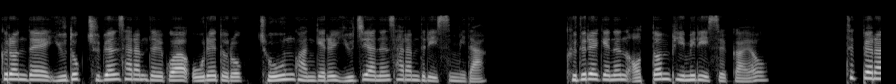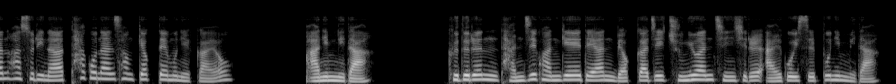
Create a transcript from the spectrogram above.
그런데 유독 주변 사람들과 오래도록 좋은 관계를 유지하는 사람들이 있습니다. 그들에게는 어떤 비밀이 있을까요? 특별한 화술이나 타고난 성격 때문일까요? 아닙니다. 그들은 단지 관계에 대한 몇 가지 중요한 진실을 알고 있을 뿐입니다.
